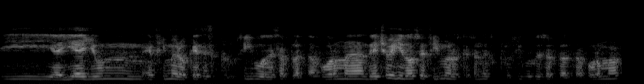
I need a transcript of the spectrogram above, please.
Y ahí hay un efímero que es exclusivo de esa plataforma. De hecho, hay dos efímeros que son exclusivos de esa plataforma.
